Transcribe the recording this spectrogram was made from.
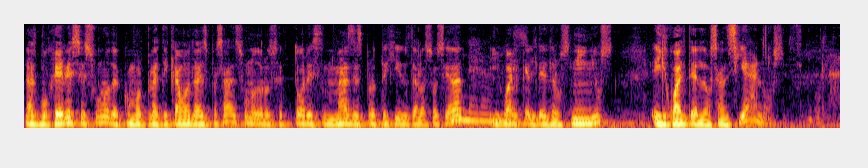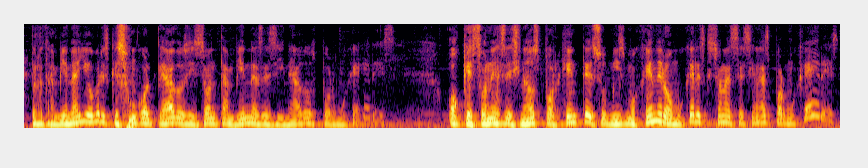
las mujeres es uno de, como platicamos la vez pasada, es uno de los sectores más desprotegidos de la sociedad, igual que el de los niños e igual que el de los ancianos. Pero también hay hombres que son golpeados y son también asesinados por mujeres o que son asesinados por gente de su mismo género, o mujeres que son asesinadas por mujeres.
